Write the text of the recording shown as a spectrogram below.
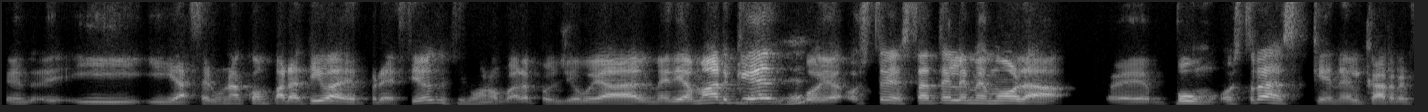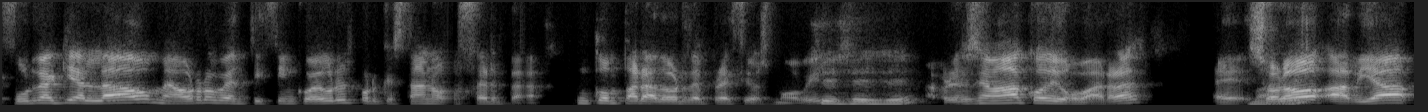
eh, y, hacer una comparativa de precios. Decir, bueno, vale, pues yo voy al Media Market, voy a, ostras, esta tele me mola, eh, pum, ostras, que en el Carrefour de aquí al lado me ahorro 25 euros porque está en oferta. Un comparador de precios móvil. Sí, sí, sí. La empresa se llamaba Código Barras. Eh, solo había,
